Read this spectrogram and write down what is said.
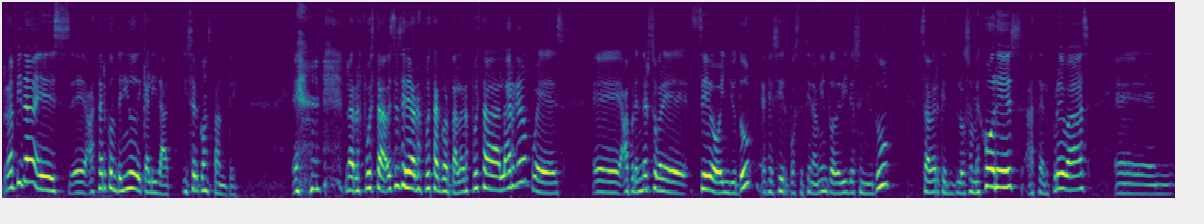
rápida es eh, hacer contenido de calidad y ser constante. la respuesta, esa sería la respuesta corta. La respuesta larga, pues eh, aprender sobre SEO en YouTube, es decir, posicionamiento de vídeos en YouTube, saber qué títulos son mejores, hacer pruebas, eh,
